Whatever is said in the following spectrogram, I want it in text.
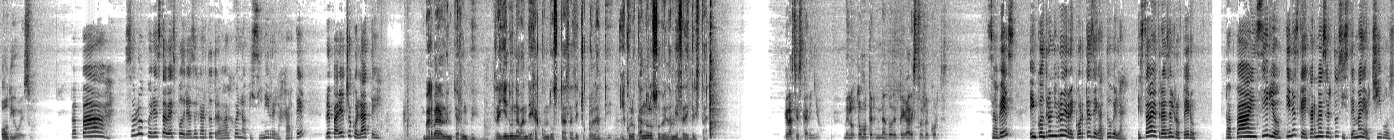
Odio eso. Papá, ¿solo por esta vez podrías dejar tu trabajo en la oficina y relajarte? Preparé chocolate. Bárbara lo interrumpe, trayendo una bandeja con dos tazas de chocolate y colocándolo sobre la mesa de cristal. Gracias, cariño. Me lo tomo terminando de pegar estos recortes. ¿Sabes? Encontré un libro de recortes de Gatúbela. Estaba detrás del ropero. Papá, en serio, tienes que dejarme hacer tu sistema de archivos,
